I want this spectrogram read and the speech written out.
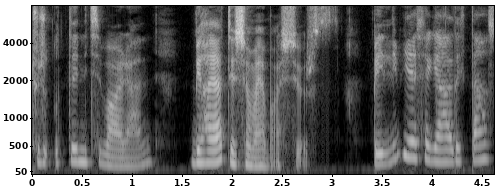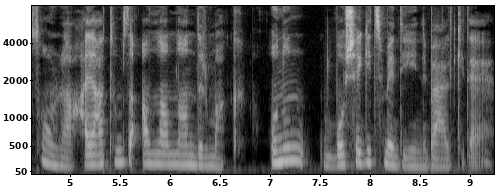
çocukluktan itibaren bir hayat yaşamaya başlıyoruz. Belli bir yaşa geldikten sonra hayatımızı anlamlandırmak, onun boşa gitmediğini belki de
